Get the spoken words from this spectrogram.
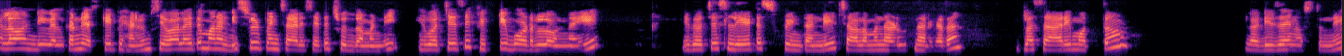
హలో అండి వెల్కమ్ టు ఎస్కేపీ హ్యాండ్లూమ్స్ ఇవాళ అయితే మనం డిజిటల్ ప్రింట్ శారీస్ అయితే చూద్దామండి. ఇవి వచ్చేసి ఫిఫ్టీ బోర్డర్లో ఉన్నాయి. ఇది వచ్చేసి లేటెస్ట్ ప్రింట్ అండి. చాలా మంది అడుగుతున్నారు కదా. ఇట్లా శారీ మొత్తం ఇలా డిజైన్ వస్తుంది.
